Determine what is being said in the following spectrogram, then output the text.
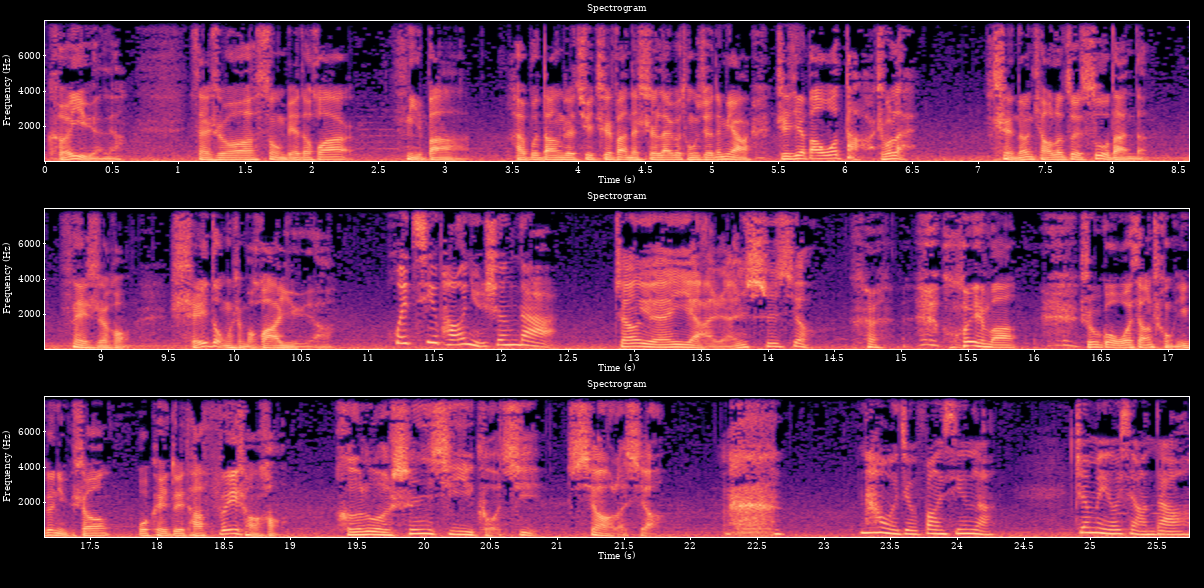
可以原谅。再说送别的花，你爸还不当着去吃饭的十来个同学的面，直接把我打出来，只能调了最素淡的。那时候谁懂什么花语啊？会气跑女生的。张远哑然失笑。会吗？如果我想宠一个女生，我可以对她非常好。何洛深吸一口气，笑了笑。那我就放心了。真没有想到，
